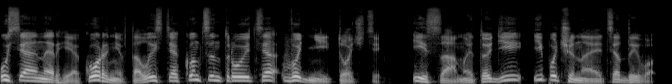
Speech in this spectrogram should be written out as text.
Уся енергія коренів та листя концентрується в одній точці. І саме тоді і починається диво.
